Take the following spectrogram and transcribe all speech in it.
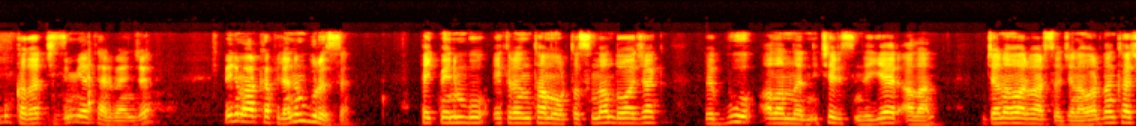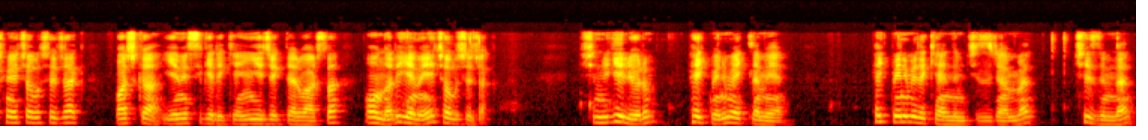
Bu kadar çizim yeter bence. Benim arka planım burası. Pekmenin bu ekranın tam ortasından doğacak ve bu alanların içerisinde yer alan canavar varsa canavardan kaçmaya çalışacak. Başka yemesi gereken yiyecekler varsa onları yemeye çalışacak. Şimdi geliyorum pekmenimi eklemeye. Pekmenimi de kendim çizeceğim ben. Çizimden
